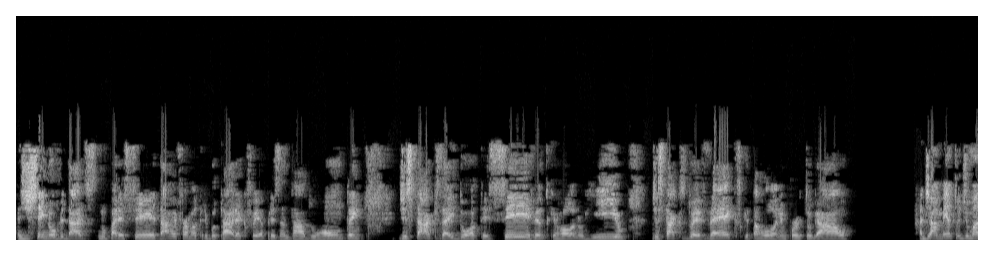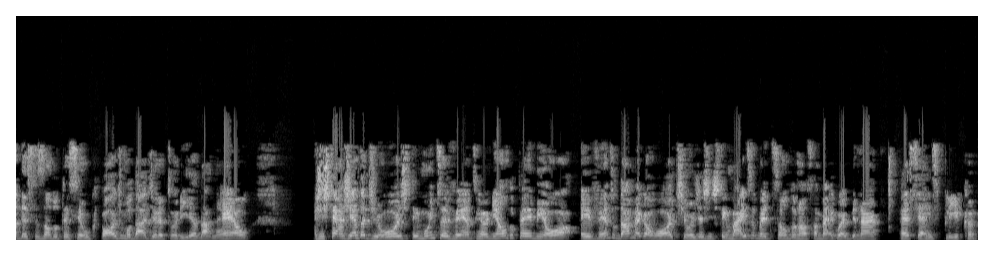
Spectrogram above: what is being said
A gente tem novidades no parecer da reforma tributária que foi apresentado ontem, destaques aí do OTC, evento que rola no Rio, destaques do EVEX que está rolando em Portugal, adiamento de uma decisão do TCU que pode mudar a diretoria da ANEL, a gente tem a agenda de hoje, tem muitos eventos, reunião do PMO, evento da Megawatt. Hoje a gente tem mais uma edição do nosso Mega Webinar SR Explica.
